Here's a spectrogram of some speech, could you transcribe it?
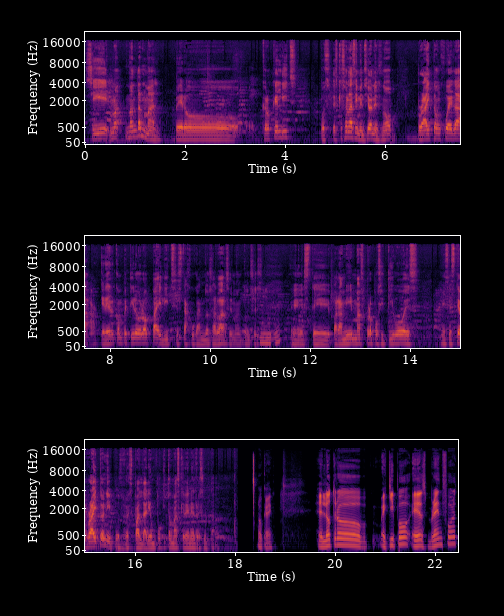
Sí, no, andan mal, pero creo que Leeds, pues es que son las dimensiones, ¿no? Brighton juega a querer competir Europa y Leeds está jugando a salvarse, ¿no? Entonces, este, para mí más propositivo es, es este Brighton y pues respaldaría un poquito más que den el resultado. Ok. El otro equipo es Brentford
